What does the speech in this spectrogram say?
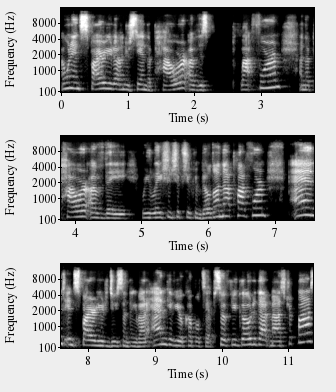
I want to inspire you to understand the power of this platform and the power of the relationships you can build on that platform and inspire you to do something about it and give you a couple tips. So if you go to that masterclass,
